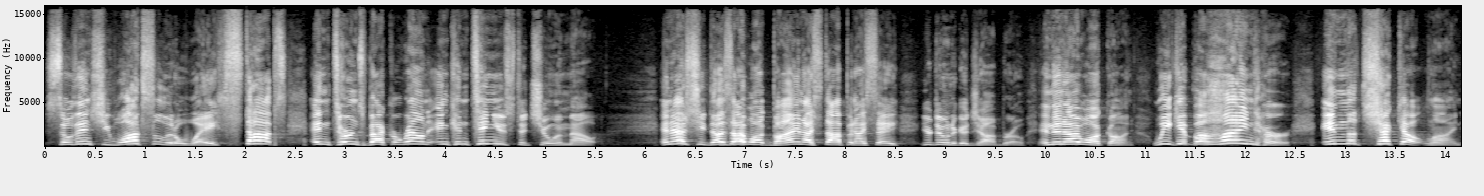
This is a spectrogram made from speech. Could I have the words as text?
So then she walks a little way, stops, and turns back around and continues to chew him out. And as she does, I walk by and I stop and I say, You're doing a good job, bro. And then I walk on. We get behind her in the checkout line.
